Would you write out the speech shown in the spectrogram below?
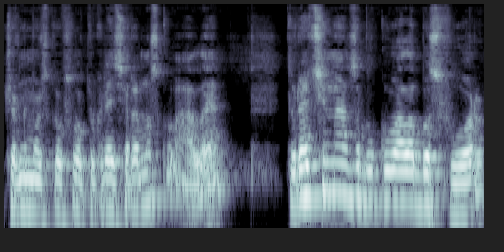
Чорноморського флоту крейсера Москва, але Туреччина заблокувала Босфор.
